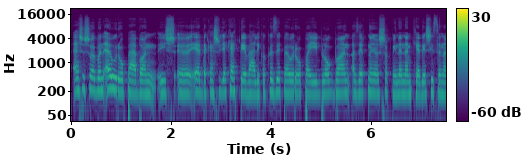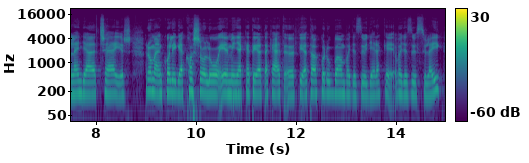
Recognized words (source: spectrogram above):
Elsősorban Európában is érdekes, ugye ketté válik a közép-európai blogban, azért nagyon sok minden nem kérdés, hiszen a lengyel, cseh és és román kollégák hasonló élményeket éltek át fiatalkorukban, vagy az ő gyereke, vagy az ő szüleik.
